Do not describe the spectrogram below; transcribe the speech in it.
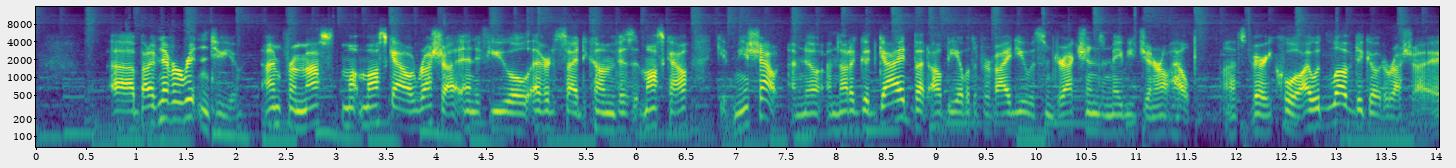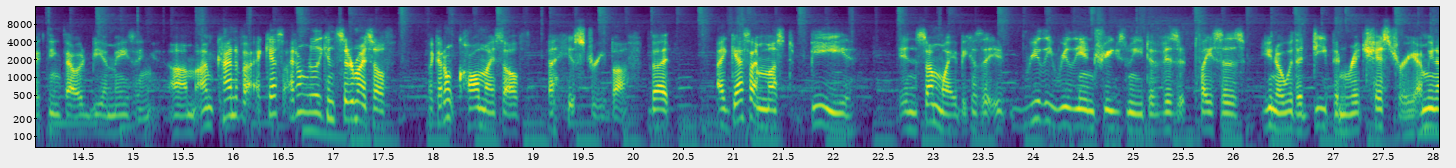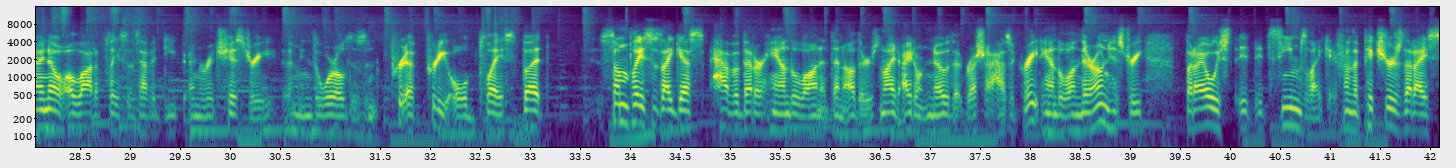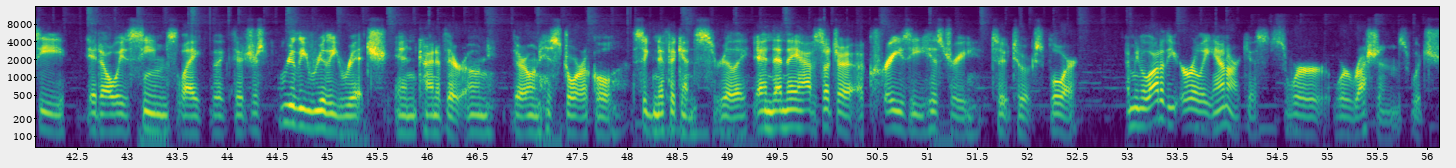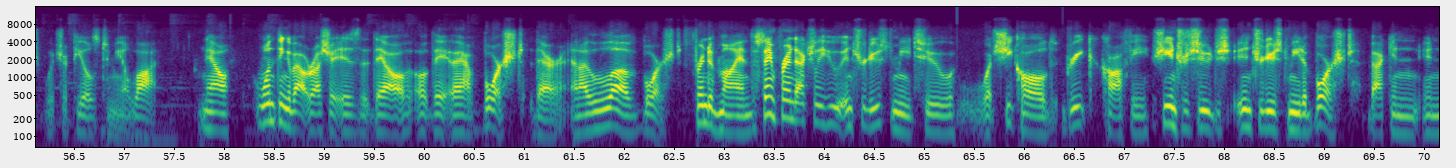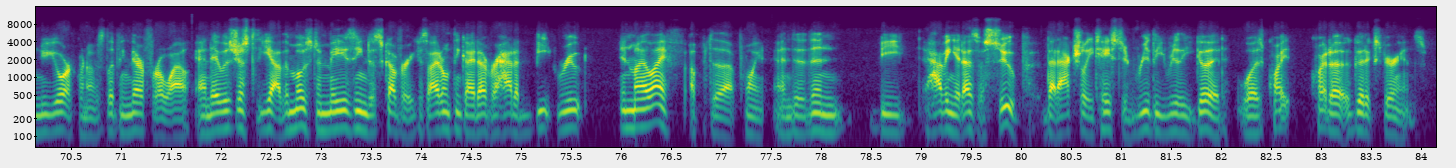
Uh, but I've never written to you. I'm from Mos- Mo- Moscow, Russia, and if you'll ever decide to come visit Moscow, give me a shout. I'm no, I'm not a good guide, but I'll be able to provide you with some directions and maybe general help. Uh, that's very cool. I would love to go to Russia. I think that would be amazing. Um, I'm kind of, a, I guess, I don't really consider myself like I don't call myself a history buff, but I guess I must be in some way because it really, really intrigues me to visit places, you know, with a deep and rich history. I mean, I know a lot of places have a deep and rich history. I mean, the world is a pretty old place, but some places, I guess, have a better handle on it than others. And I, I don't know that Russia has a great handle on their own history, but I always, it, it seems like it. From the pictures that I see, it always seems like, like they're just really, really rich in kind of their own, their own historical significance, really. And then they have such a, a crazy history to, to explore. I mean, a lot of the early anarchists were, were Russians, which, which appeals to me a lot. Now, one thing about Russia is that they all oh, they, they have borscht there, and I love borscht. A friend of mine, the same friend actually who introduced me to what she called Greek coffee, she introduced introduced me to borscht back in in New York when I was living there for a while, and it was just yeah the most amazing discovery because I don't think I'd ever had a beetroot in my life up to that point, and to then be having it as a soup that actually tasted really really good was quite quite a good experience.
